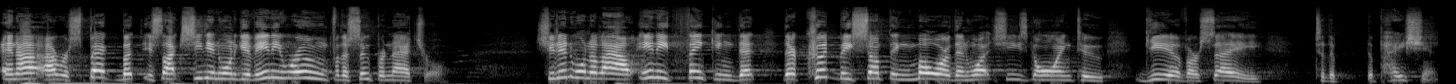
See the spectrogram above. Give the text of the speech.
and I, I respect, but it's like she didn't want to give any room for the supernatural. She didn't want to allow any thinking that there could be something more than what she's going to give or say to the, the patient.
